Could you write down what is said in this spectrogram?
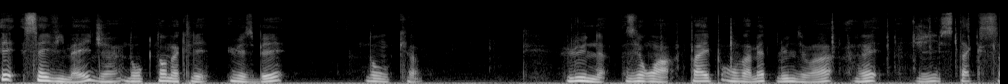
et Save Image, donc dans ma clé USB, donc Lune 01 Pipe, on va mettre Lune 01 Registax.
